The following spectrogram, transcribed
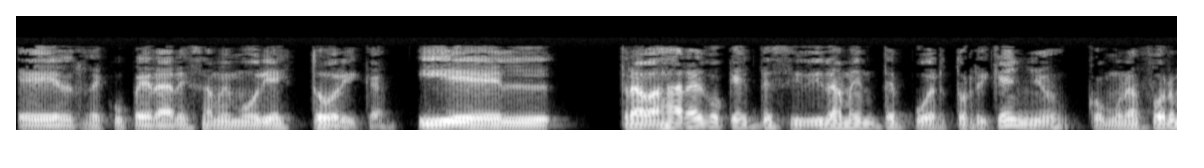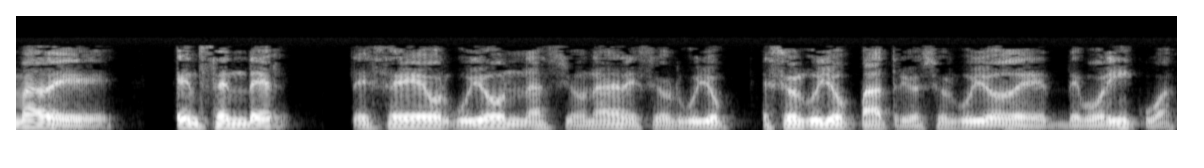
el recuperar esa memoria histórica y el trabajar algo que es decididamente puertorriqueño como una forma de encender ese orgullo nacional, ese orgullo, ese orgullo patrio, ese orgullo de, de boricua,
